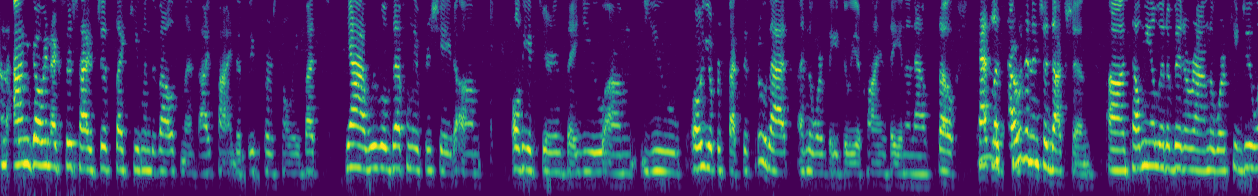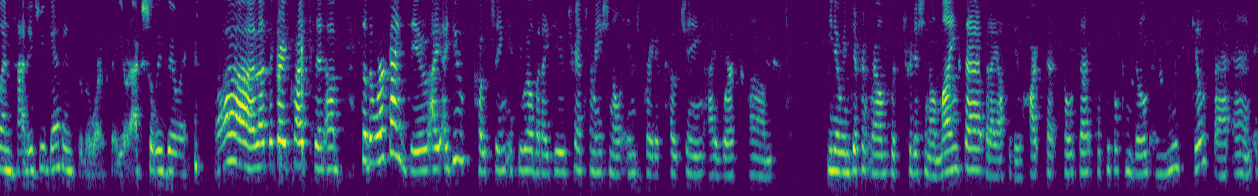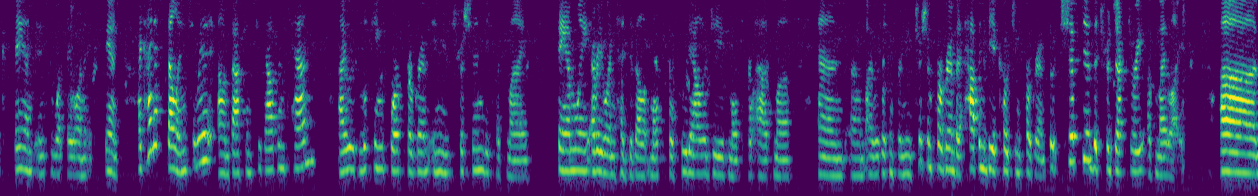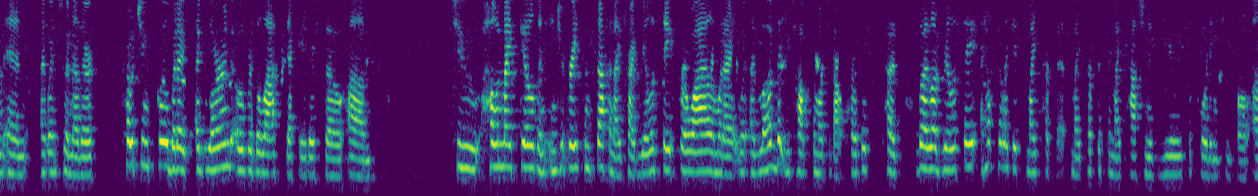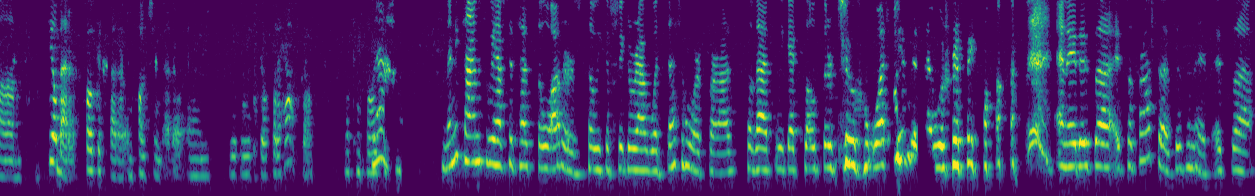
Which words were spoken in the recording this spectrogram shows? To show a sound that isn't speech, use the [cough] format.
an ongoing exercise, just like human development, I find, at least personally. But yeah, we will definitely appreciate um, all the experience that you um, you or your perspective through that and the work that you do with your clients day in and out. So, Kat, let's start with an introduction. Uh, tell me a little bit around the work you do and how did you get into the work that you're actually doing? Ah, that's a great question. Um, so the work I do, I, I, do coaching, if you will, but I do transformational integrative coaching. I work um, you know, in different realms with traditional mindset, but I also do heart set, soul set, so people can build a new skill set and expand into what they want to expand. I kind of fell into it um, back in 2010. I was looking for a program in nutrition because my family, everyone had developed multiple food allergies, multiple asthma, and um, I was looking for a nutrition program, but it happened to be a coaching program. So it shifted the trajectory of my life. Um, and I went to another coaching school, but I've, I've learned over the last decade or so um, to hone my skills and integrate some stuff. And I tried real estate for a while. And what I I love that you talk so much about purpose because although I love real estate, I don't feel like it's my purpose. My purpose and my passion is really supporting people um, feel better, focus better, and function better, and using the skills that I have. So looking forward yeah. to many times we have to test the waters so we can figure out what doesn't work for us so that we get closer [laughs] to what is it that we [laughs] really want. And it is a it's a process isn't it? It's a,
